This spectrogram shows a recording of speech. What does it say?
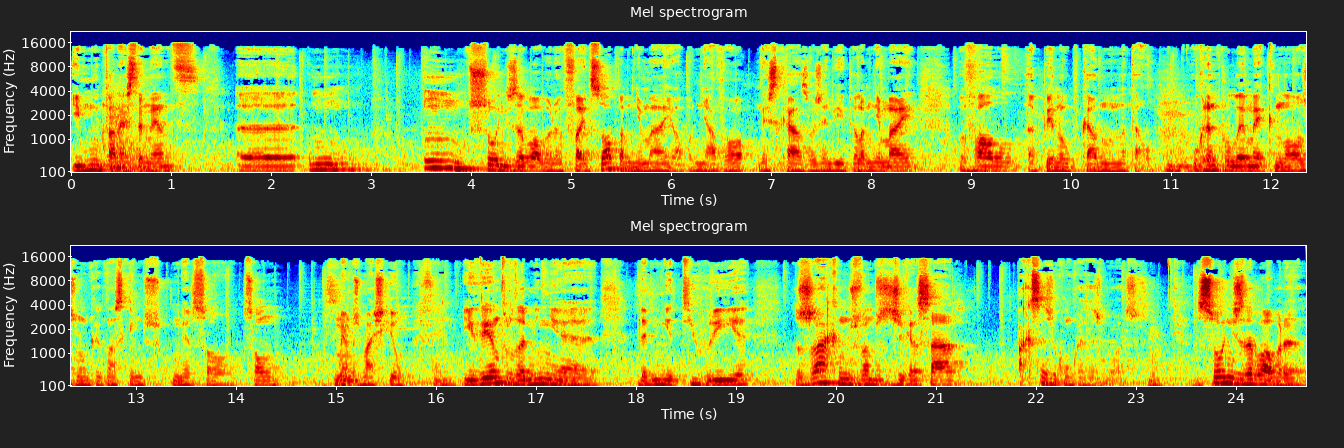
e muito honestamente uh, um uns sonhos de abóbora feitos ou para a minha mãe ou para a minha avó, neste caso hoje em dia pela minha mãe, vale a pena o bocado no Natal. Uhum. O grande problema é que nós nunca conseguimos comer só, só um, comemos Sim. mais que um. Sim. E dentro da minha, da minha teoria, já que nos vamos desgraçar, para que seja com coisas boas. Sim. Sonhos de abóbora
